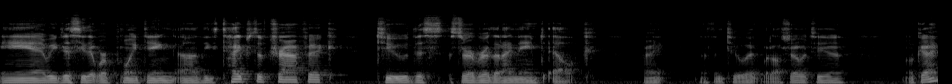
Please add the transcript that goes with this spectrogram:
and we just see that we're pointing uh, these types of traffic to this server that I named elk, right? Nothing to it, but I'll show it to you. Okay.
